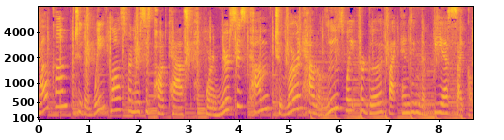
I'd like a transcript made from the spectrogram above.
Welcome to the Weight Loss for Nurses podcast, where nurses come to learn how to lose weight for good by ending the BS cycle.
